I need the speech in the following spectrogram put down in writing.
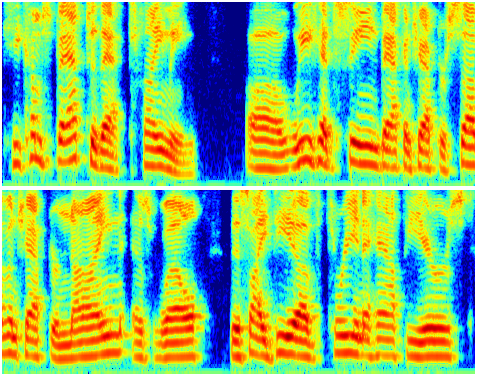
he comes back to that timing uh, we had seen back in chapter seven, chapter nine as well, this idea of three and a half years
